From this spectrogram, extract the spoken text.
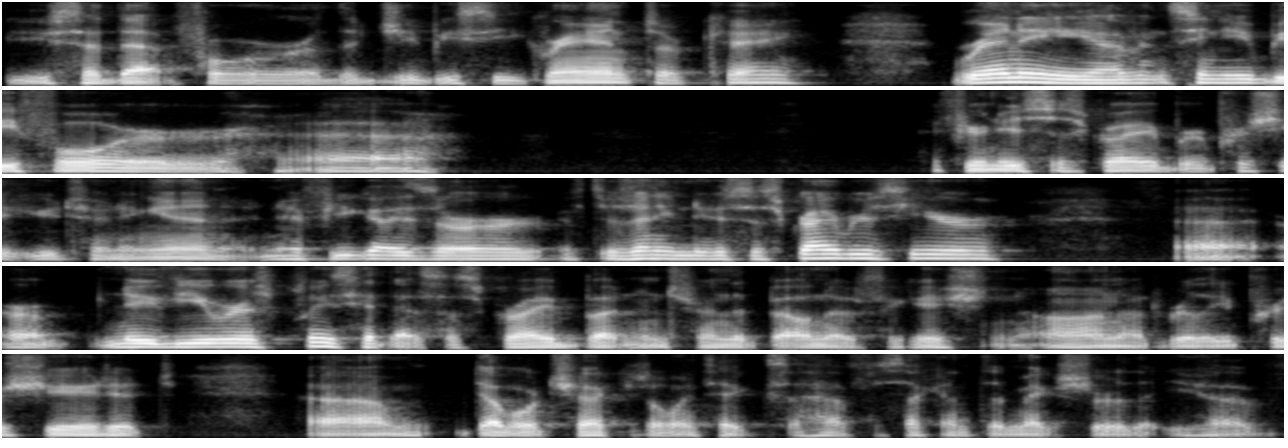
you said that for the GBC grant. Okay, Rennie, I haven't seen you before. Uh, if you're a new subscriber, appreciate you tuning in. And if you guys are, if there's any new subscribers here uh, or new viewers, please hit that subscribe button and turn the bell notification on. I'd really appreciate it. Um, double check. It only takes a half a second to make sure that you have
